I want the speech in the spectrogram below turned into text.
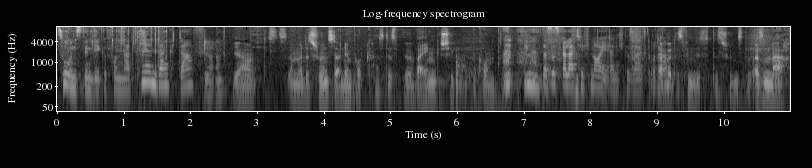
zu uns den Weg gefunden hat. Vielen Dank dafür. Ja, das ist immer das Schönste an dem Podcast, dass wir Wein geschickt bekommen. Das ist relativ neu, ehrlich gesagt, oder? Aber das finde ich das Schönste. Also nach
